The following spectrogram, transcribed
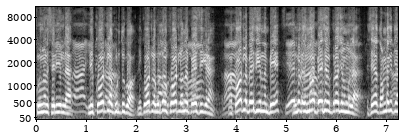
சூழ்நிலை சரியில்லை. நீ கோர்ட்ல கொடுத்துக்கோ. நீ கோர்ட்ல கொடுத்தா கோர்ட்ல வந்து பேசிக்கிறேன். நான் கோர்ட்ல பேசிக்கிறேன் தம்பி. உங்கள்ட்ட இந்த மாதிரி பேச எனக்கு பிரயோஜனம் இல்ல. சரி தொண்டைக்கு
